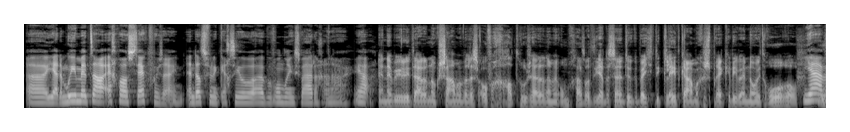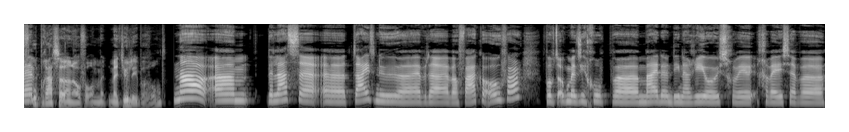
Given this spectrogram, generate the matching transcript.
uh, ja, daar moet je mentaal echt wel sterk voor zijn. En dat vind ik echt heel uh, bewonderingswaardig aan haar. Ja. En hebben jullie daar dan ook samen wel eens over gehad, hoe zij er daarmee omgaat? Want ja, dat zijn natuurlijk een beetje de kleedkamergesprekken die wij nooit horen. Of, ja, hoe, hoe, praat ze dan over met, met jullie bijvoorbeeld? Nou, um, de laatste uh, tijd nu hebben we daar wel vaker over. Bijvoorbeeld ook met die groep meiden die naar Rio is gewe geweest, hebben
